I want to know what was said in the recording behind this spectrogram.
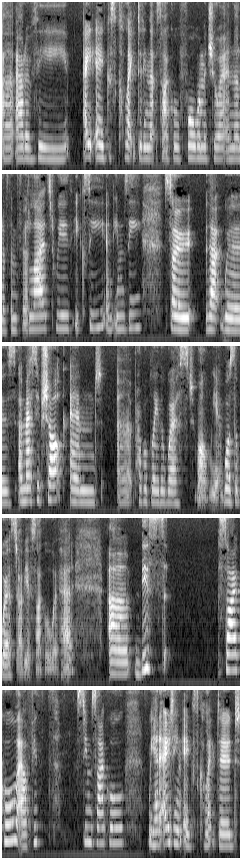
uh, out of the eight eggs collected in that cycle, four were mature and none of them fertilised with ICSI and IMSI. So that was a massive shock and uh, probably the worst, well, yeah, it was the worst IVF cycle we've had. Uh, this cycle, our fifth stim cycle, we had 18 eggs collected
